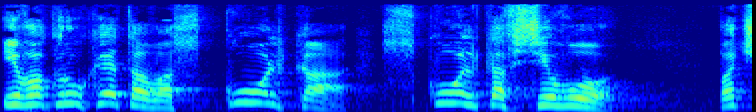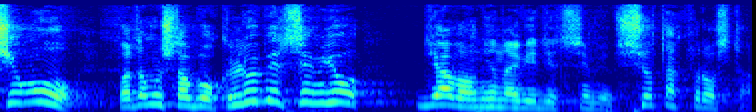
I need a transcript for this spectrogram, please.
И вокруг этого сколько, сколько всего. Почему? Потому что Бог любит семью, дьявол ненавидит семью. Все так просто.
